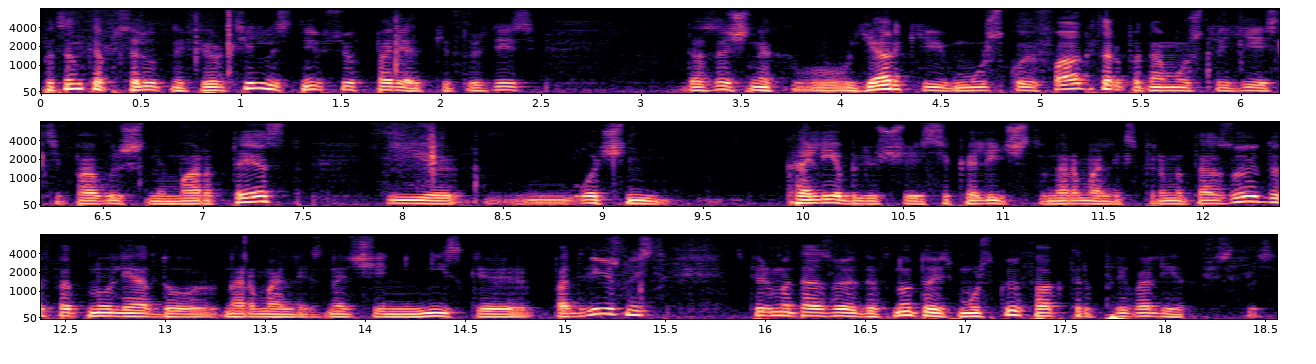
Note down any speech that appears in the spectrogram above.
пациентка абсолютно фертильна, с ней все в порядке. То есть здесь достаточно яркий мужской фактор, потому что есть и повышенный мар-тест, и очень колеблющееся количество нормальных сперматозоидов от нуля до нормальных значений, низкая подвижность сперматозоидов, ну, то есть мужской фактор превалирует здесь.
